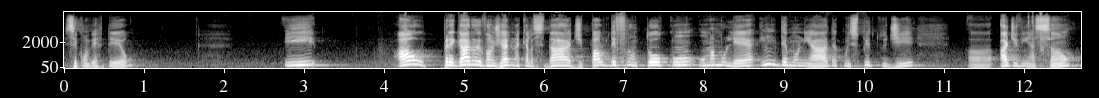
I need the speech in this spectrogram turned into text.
se converteu, e ao pregar o evangelho naquela cidade, Paulo defrontou com uma mulher endemoniada, com espírito de uh, adivinhação,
